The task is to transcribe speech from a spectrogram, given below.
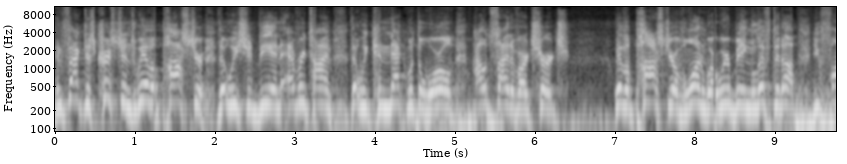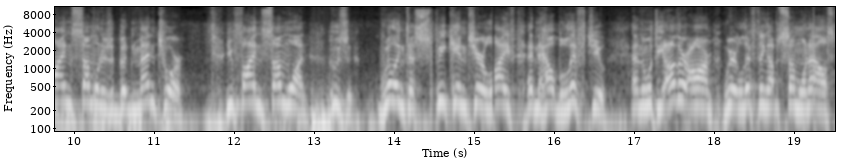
In fact, as Christians, we have a posture that we should be in every time that we connect with the world outside of our church. We have a posture of one where we're being lifted up. You find someone who's a good mentor. You find someone who's willing to speak into your life and help lift you. And then with the other arm, we're lifting up someone else.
